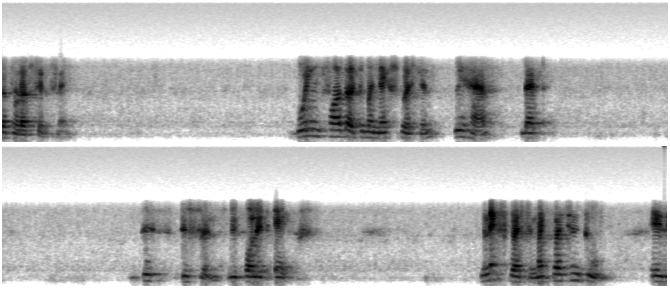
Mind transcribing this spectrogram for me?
the product sales line. Going further to my next question, we have that this difference, we call it x. The next question, my question two is,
